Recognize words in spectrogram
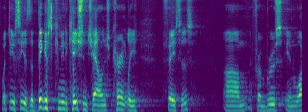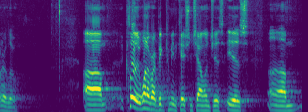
What do you see as the biggest communication challenge currently faces um, from Bruce in Waterloo? Um, clearly, one of our big communication challenges is um,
